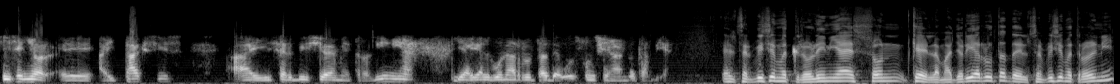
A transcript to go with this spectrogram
Sí, señor. Eh, hay taxis, hay servicio de metrolínea y hay algunas rutas de bus funcionando también. ¿El servicio de Metrolínea son qué? ¿La mayoría de rutas del servicio de Metrolínea?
